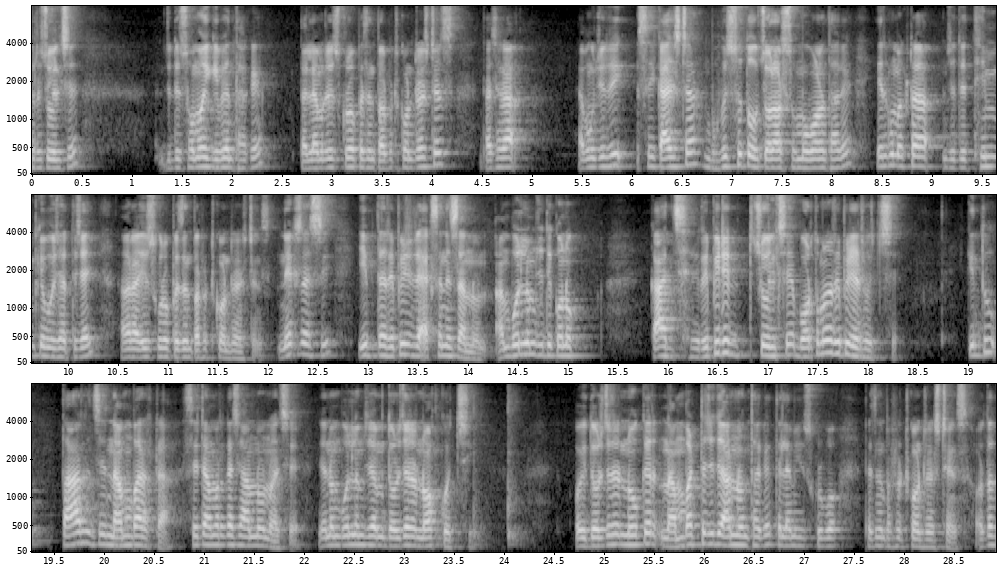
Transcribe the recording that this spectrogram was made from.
ধরে চলছে, যদি সময় গিভেন থাকে, তাহলে আমরা ইউজ করব প্রেজেন্ট পারফেক্ট কন্টিনিউয়াস টেন্স তাছাড়া এবং যদি সেই কাজটা ভবিষ্যতেও চলার সম্ভাবনা থাকে, এরকম একটা যদি থিমকে বোঝাতে চাই, আমরা ইউজ করব present perfect continuous tense next আসছি if the repeated action is unknown আমি বললাম যদি কোনো কাজ রিপিটেড চলছে বর্তমানে রিপিটেড হচ্ছে, কিন্তু তার যে নাম্বারটা, সেটা আমার কাছে আননোন আছে। যেন বললাম যে আমি দরজাটা নক করছি। ওই দরজাটা নকের নাম্বারটা যদি আননোন থাকে, তাহলে আমি ইউজ করব প্রেজেন্ট পারফেক্ট কন্টিনিউয়াস অর্থাৎ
